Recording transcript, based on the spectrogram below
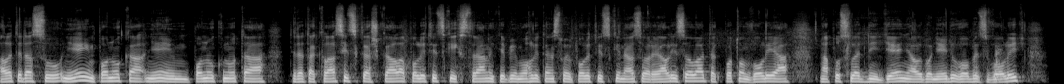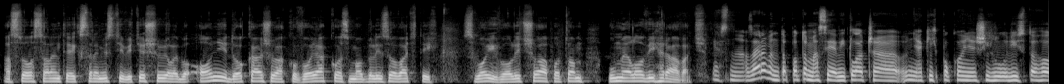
ale teda sú, nie im, ponúka, nie im ponúknutá teda tá klasická škála politických strán, kde by mohli ten svoj politický názor realizovať, tak potom volia na posledný deň alebo nejdu vôbec voliť a z toho sa len tí extrémisti vytešujú, lebo oni dokážu ako vojako zmobilizovať tých svojich voličov a potom umelo vyhrávať. Jasné. A zároveň to potom asi aj vytlača nejakých pokojnejších ľudí z toho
